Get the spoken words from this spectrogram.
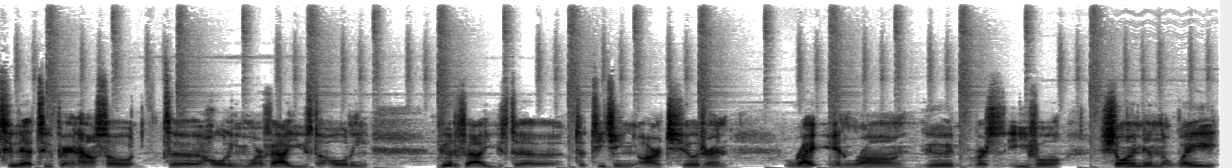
to that two parent household, to holding more values, to holding good values, to, to teaching our children right and wrong, good versus evil, showing them the way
